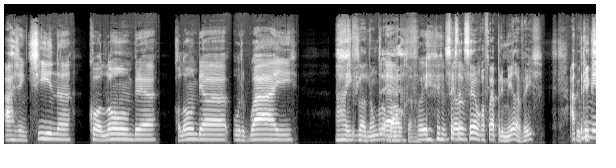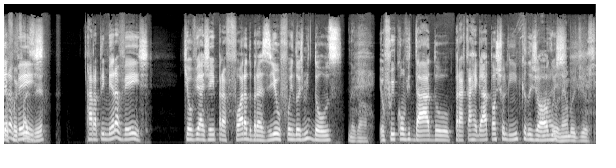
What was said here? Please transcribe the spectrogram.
Argentina, Colômbia, Colômbia, Uruguai. Ah, enfim. Cidadão global, é, cara. Foi. Você, você lembra qual foi a primeira vez? A E o que, que primeira você foi vez, fazer? cara, a primeira vez que eu viajei pra fora do Brasil foi em 2012. Legal. Eu fui convidado pra carregar a tocha olímpica dos Ah, Jogos. eu lembro disso.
